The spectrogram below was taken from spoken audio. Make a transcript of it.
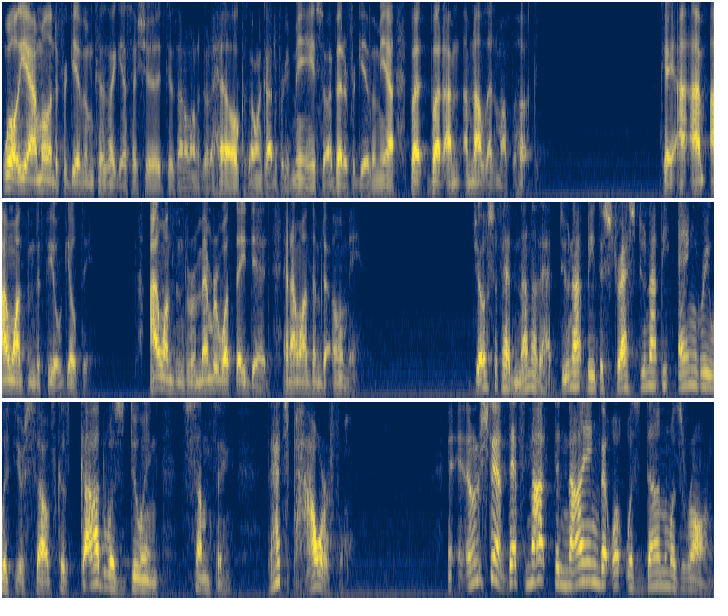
well, yeah, I'm willing to forgive him because I guess I should because I don't want to go to hell because I want God to forgive me, so I better forgive him. Yeah, but but I'm I'm not letting them off the hook. Okay, I, I, I want them to feel guilty. I want them to remember what they did, and I want them to owe me. Joseph had none of that. Do not be distressed. Do not be angry with yourselves because God was doing something. That's powerful. And understand, that's not denying that what was done was wrong.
